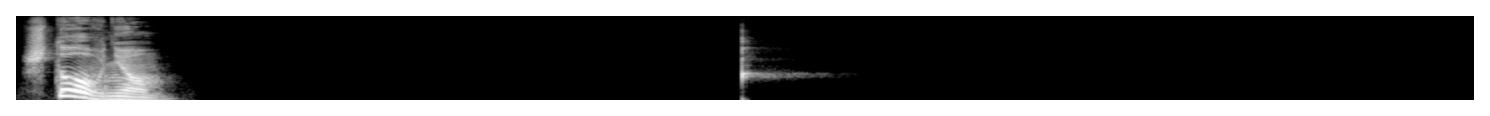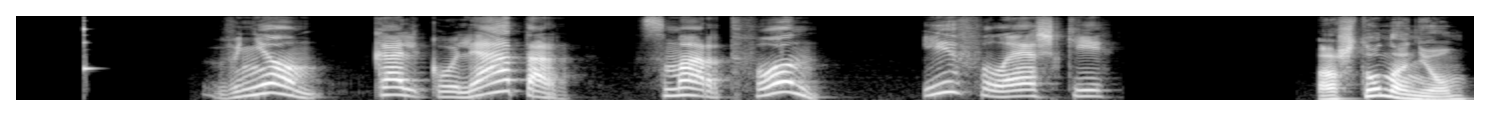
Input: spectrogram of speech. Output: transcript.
Что в нем? В нем калькулятор, смартфон и флешки. А что на нем?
